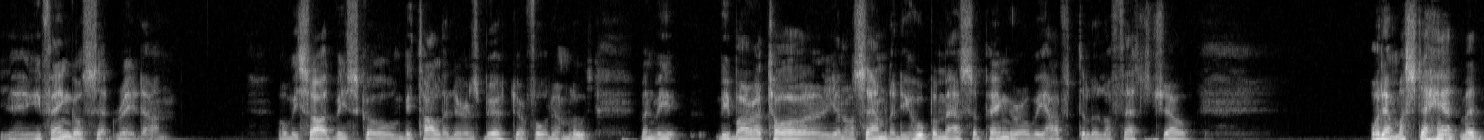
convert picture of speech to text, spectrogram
eh, i fängelset redan. Och vi sa att vi skulle betala deras böter och få dem loss. Men vi, vi bara tar, you know, samlade ihop en massa pengar och vi haft en liten fest själv. Och det måste ha hänt med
